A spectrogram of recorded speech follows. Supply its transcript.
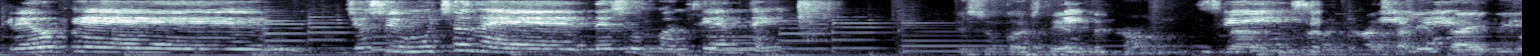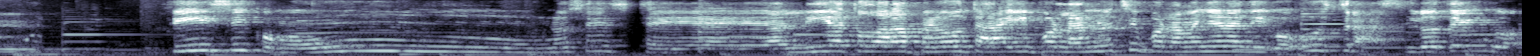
Creo que yo soy mucho de, subconsciente. De subconsciente, ¿no? Sí, sí. Sí, sí, como un, no sé, se, al día toda la pelota ahí por la noche y por la mañana digo, ostras, lo tengo.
